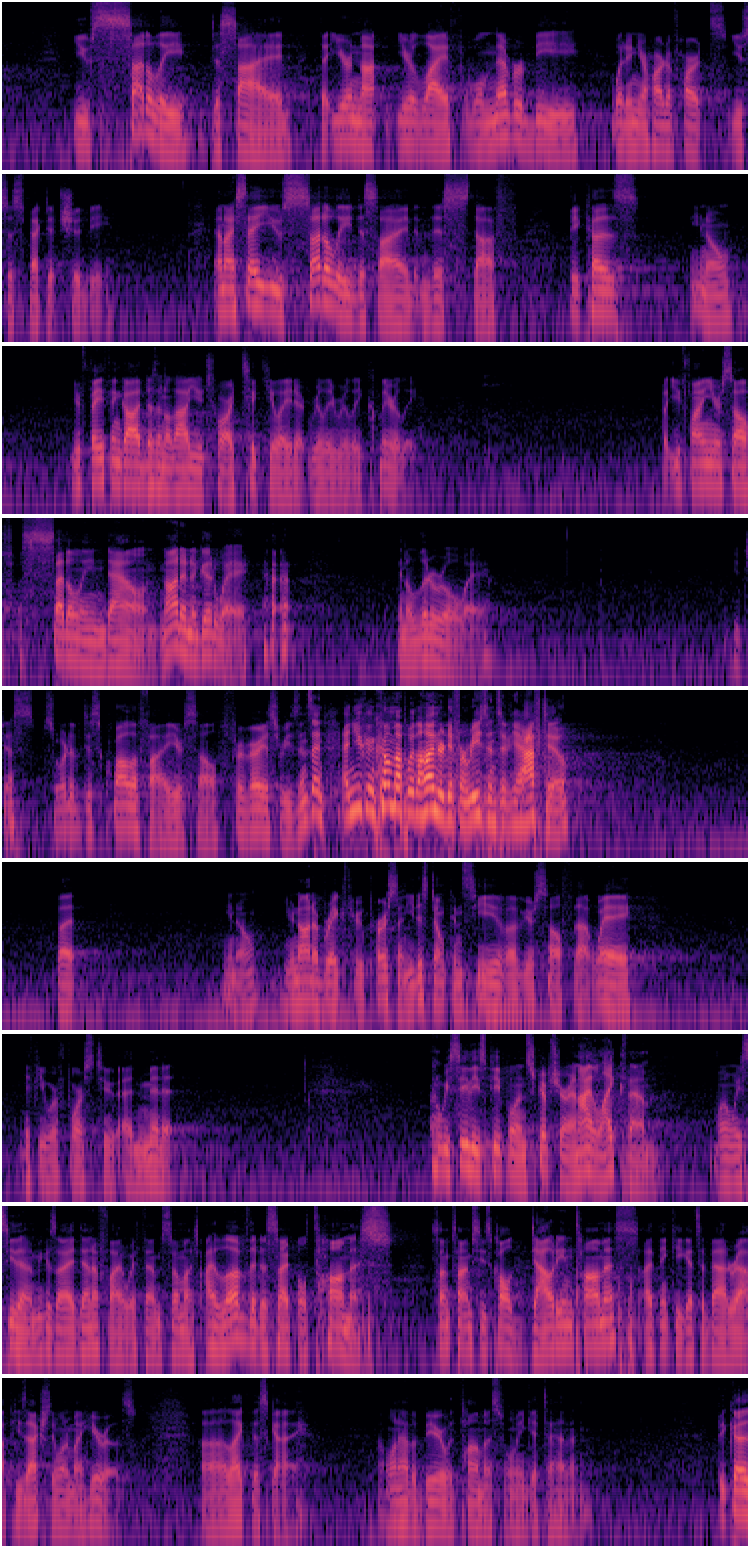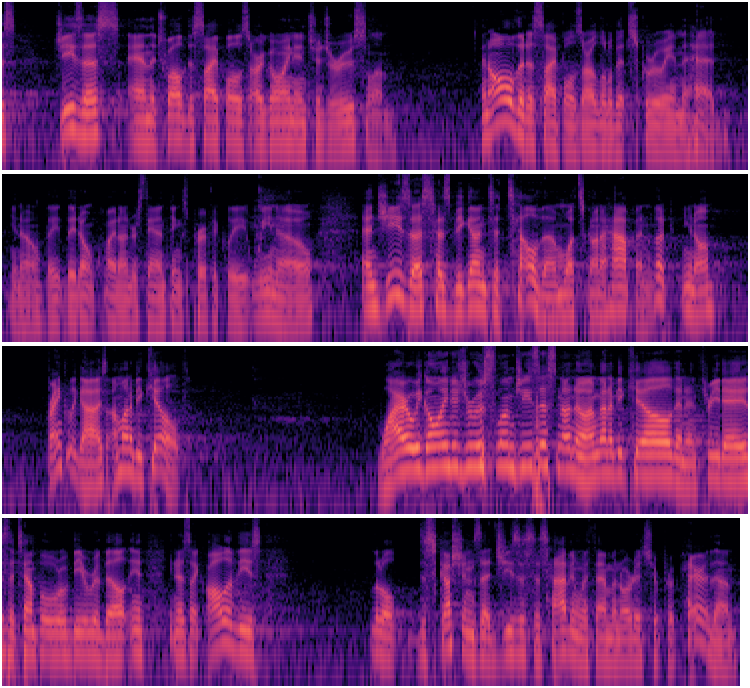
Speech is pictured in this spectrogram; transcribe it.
You subtly decide that your, not, your life will never be what in your heart of hearts you suspect it should be. And I say you subtly decide this stuff because, you know, your faith in God doesn't allow you to articulate it really, really clearly. But you find yourself settling down, not in a good way. in a literal way. You just sort of disqualify yourself for various reasons. And, and you can come up with a hundred different reasons if you have to. But, you know, you're not a breakthrough person. You just don't conceive of yourself that way if you were forced to admit it. we see these people in Scripture, and I like them when we see them because I identify with them so much. I love the disciple Thomas. Sometimes he's called Doubting Thomas. I think he gets a bad rap. He's actually one of my heroes. Uh, I like this guy. I want to have a beer with Thomas when we get to heaven. Because Jesus and the 12 disciples are going into Jerusalem. And all the disciples are a little bit screwy in the head. You know, they, they don't quite understand things perfectly. We know. And Jesus has begun to tell them what's going to happen. Look, you know, frankly, guys, I'm going to be killed. Why are we going to Jerusalem, Jesus? No, no, I'm going to be killed, and in three days the temple will be rebuilt. You know, it's like all of these little discussions that Jesus is having with them in order to prepare them.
